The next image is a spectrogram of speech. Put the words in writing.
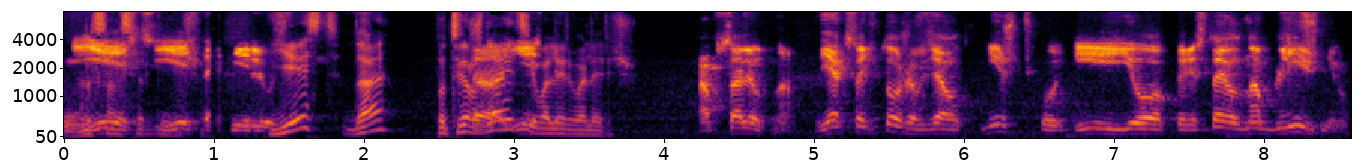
есть, есть такие люди. Есть, да? Подтверждаете, да, есть. Валерий Валерьевич? Абсолютно. Я, кстати, тоже взял книжечку и ее переставил на ближнюю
